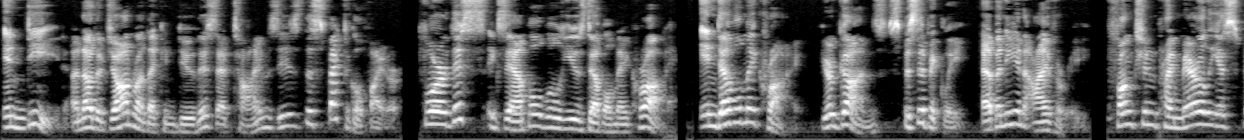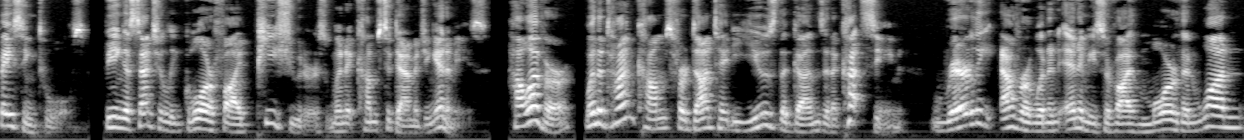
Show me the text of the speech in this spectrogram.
Indeed, another genre that can do this at times is the spectacle fighter. For this example, we'll use Devil May Cry. In Devil May Cry, your guns, specifically Ebony and Ivory, function primarily as spacing tools, being essentially glorified pea shooters when it comes to damaging enemies. However, when the time comes for Dante to use the guns in a cutscene, rarely ever would an enemy survive more than one,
